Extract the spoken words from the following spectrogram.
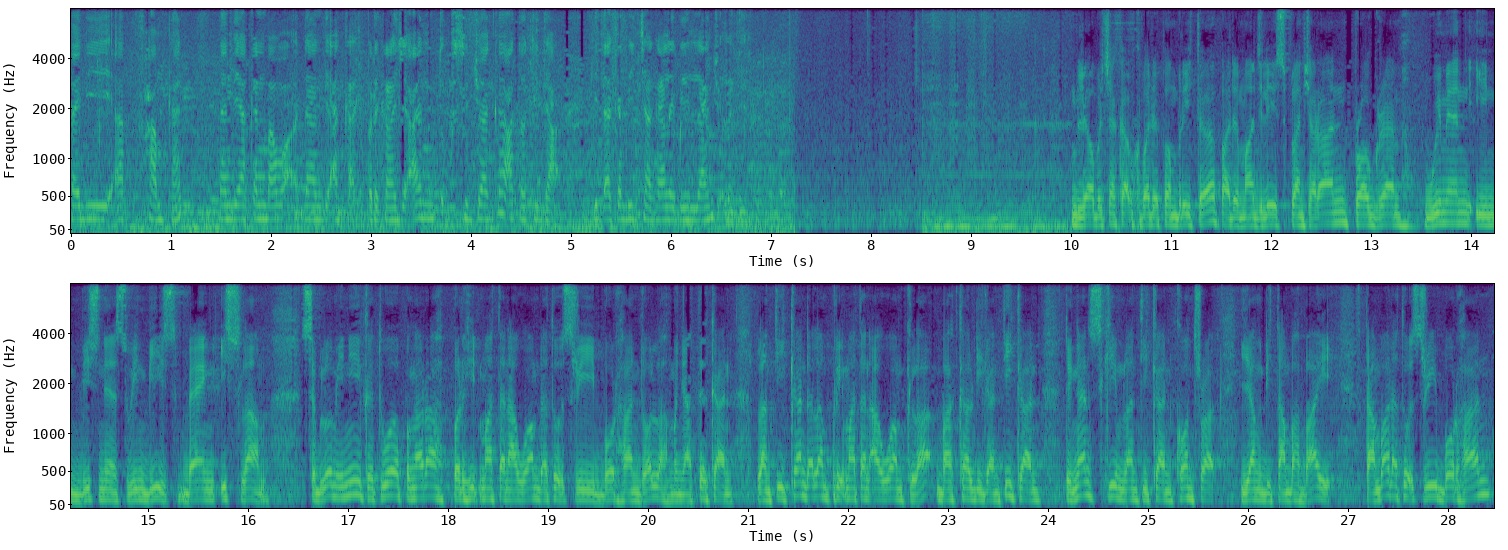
saya difahamkan dan dia akan bawa dan diangkat kepada kerajaan untuk kesetujuan ke atau tidak. Kita akan bincangkan lebih lanjut lagi. Beliau bercakap kepada pemberita pada majlis pelancaran program Women in Business WinBiz Bank Islam. Sebelum ini, Ketua Pengarah Perkhidmatan Awam Datuk Seri Borhan Dollah menyatakan lantikan dalam perkhidmatan awam kelak bakal digantikan dengan skim lantikan kontrak yang ditambah baik. Tambah Datuk Seri Borhan,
